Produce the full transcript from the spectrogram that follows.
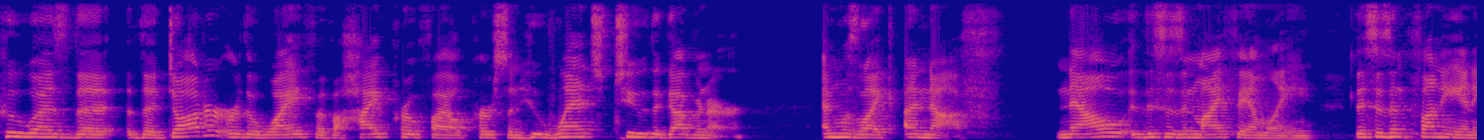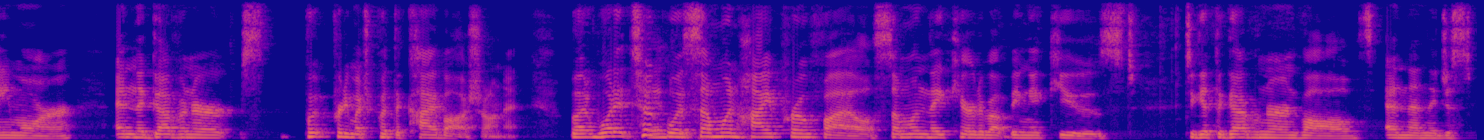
who was the the daughter or the wife of a high profile person who went to the governor and was like enough now this is in my family. This isn't funny anymore. And the governor put pretty much put the kibosh on it. But what it took was someone high profile someone they cared about being accused to get the governor involved. And then they just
